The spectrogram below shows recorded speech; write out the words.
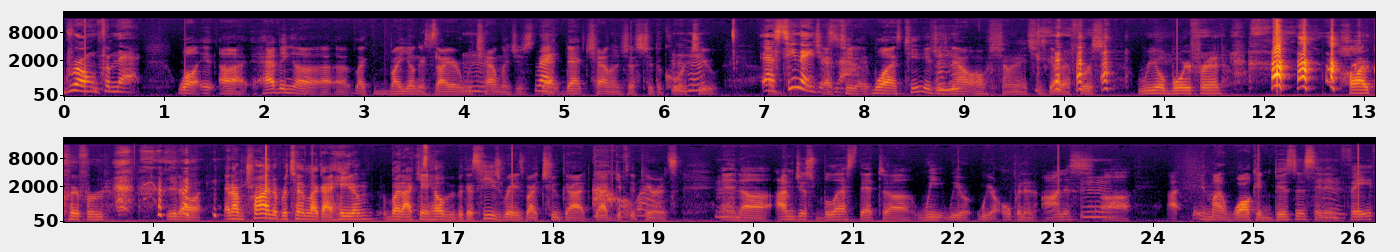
grown from that? Well, it, uh, having a, a, like my youngest Zaire with challenges, Mm-hmm. Right. that that challenged us to the core too. As teenagers As now. teen, well, as teenagers Mm-hmm. now, oh Cheyenne, she's got her first real boyfriend, Hard Clifford, you know. And I'm trying to pretend like I hate him, but I can't help it because he's raised by two God God gifted Oh, wow. parents, And uh, I'm just blessed that uh, we, we, are, we are open and honest uh, in my walk in business and in faith.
